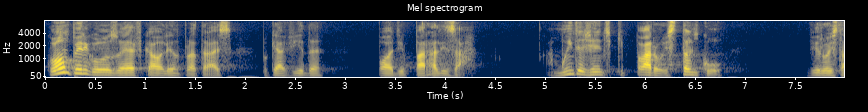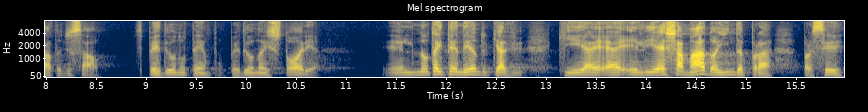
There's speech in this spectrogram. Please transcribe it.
quão perigoso é ficar olhando para trás, porque a vida pode paralisar. Há muita gente que parou, estancou, virou estátua de sal. Se perdeu no tempo, perdeu na história. Ele não está entendendo que, a, que a, a, ele é chamado ainda para ser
